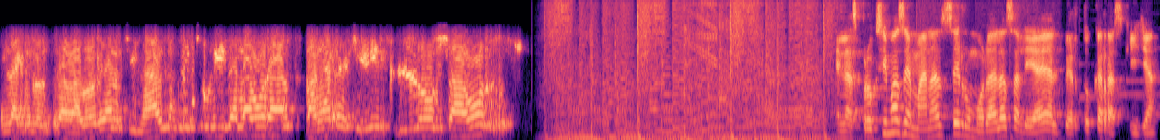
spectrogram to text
en la que los trabajadores al final de su vida laboral van a recibir los ahorros En las próximas semanas se rumora la salida de Alberto Carrasquilla,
